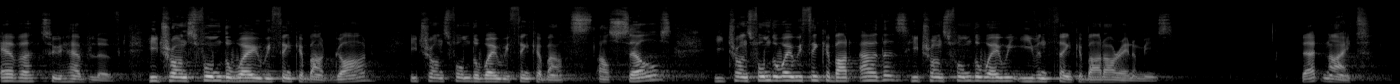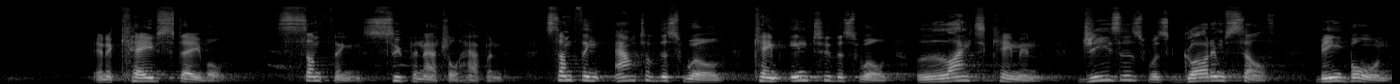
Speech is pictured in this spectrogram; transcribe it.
ever to have lived. He transformed the way we think about God. He transformed the way we think about ourselves. He transformed the way we think about others. He transformed the way we even think about our enemies. That night, in a cave stable, something supernatural happened. Something out of this world came into this world. Light came in. Jesus was God Himself being born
